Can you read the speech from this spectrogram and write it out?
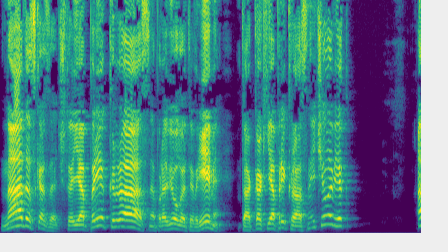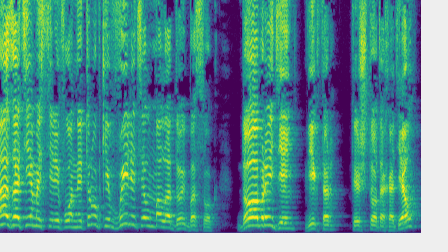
Надо сказать, что я прекрасно провел это время, так как я прекрасный человек. А затем из телефонной трубки вылетел молодой босок. «Добрый день, Виктор. Ты что-то хотел?»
